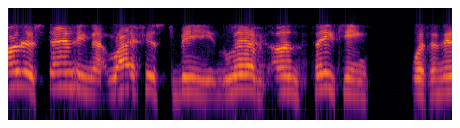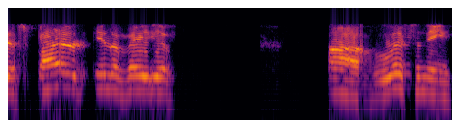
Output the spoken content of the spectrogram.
understanding that life is to be lived unthinking with an inspired, innovative uh, listening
